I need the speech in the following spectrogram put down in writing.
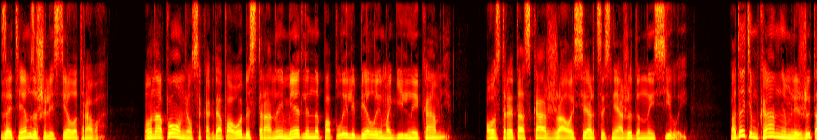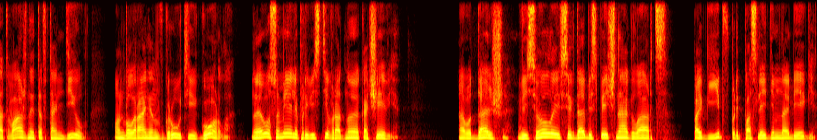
затем зашелестела трава. Он опомнился, когда по обе стороны медленно поплыли белые могильные камни. Острая тоска сжала сердце с неожиданной силой. Под этим камнем лежит отважный Тавтандил. Он был ранен в грудь и горло, но его сумели привести в родное кочевье. А вот дальше веселый и всегда беспечный Агларц погиб в предпоследнем набеге.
